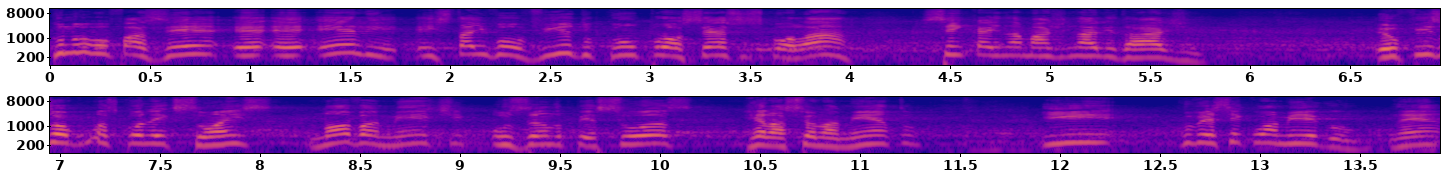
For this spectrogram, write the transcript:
Como eu vou fazer é, é, ele estar envolvido com o processo escolar sem cair na marginalidade? Eu fiz algumas conexões, novamente, usando pessoas, relacionamento, e conversei com um amigo, né,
